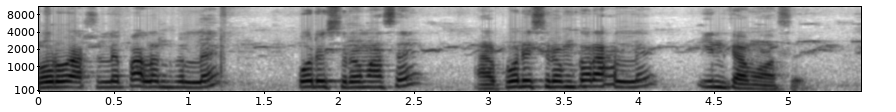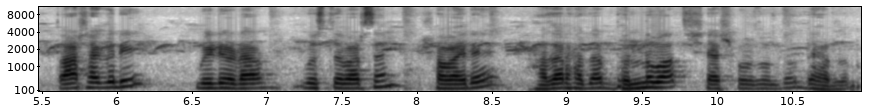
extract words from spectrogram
গরু আসলে পালন করলে পরিশ্রম আছে, আর পরিশ্রম করা হলে ইনকামও আছে। তো আশা করি ভিডিওটা বুঝতে পারছেন। সবাইরে হাজার হাজার ধন্যবাদ। শেষ পর্যন্ত দেখার জন্য।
